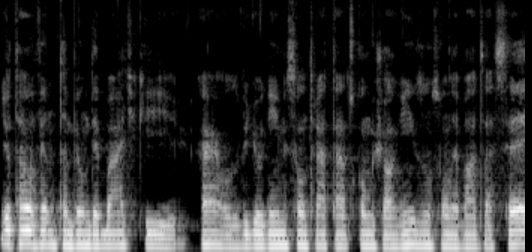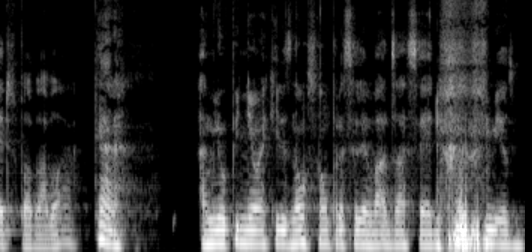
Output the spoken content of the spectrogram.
E eu tava vendo também um debate que, ah, os videogames são tratados como joguinhos, não são levados a sério, blá blá blá. Cara, a minha opinião é que eles não são para ser levados a sério mesmo.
